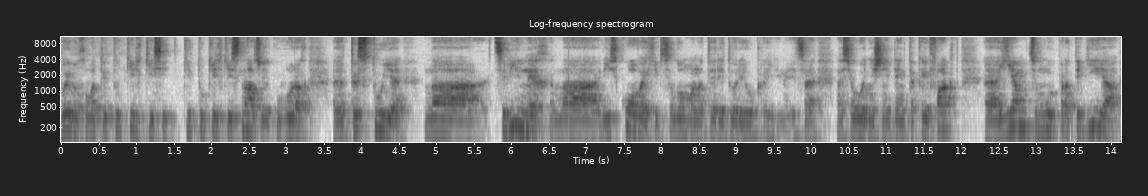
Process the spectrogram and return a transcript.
вирахувати ту кількість ту кількість назв, яку ворог е, тестує на цивільних, на військових і в цілому на території України. І це на сьогоднішній день такий факт. Е, Є цьому протидія.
